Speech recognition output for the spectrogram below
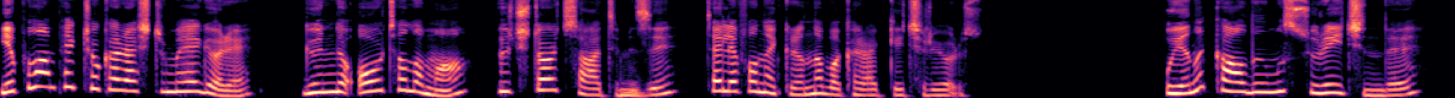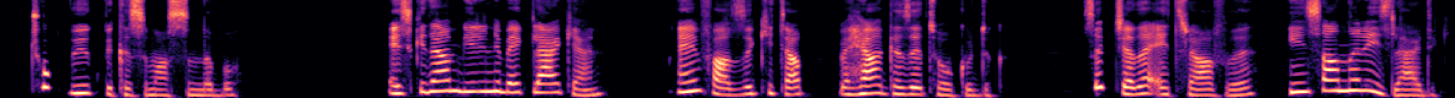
Yapılan pek çok araştırmaya göre günde ortalama 3-4 saatimizi telefon ekranına bakarak geçiriyoruz. Uyanık kaldığımız süre içinde çok büyük bir kısım aslında bu. Eskiden birini beklerken en fazla kitap veya gazete okurduk. Sıkça da etrafı, insanları izlerdik.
